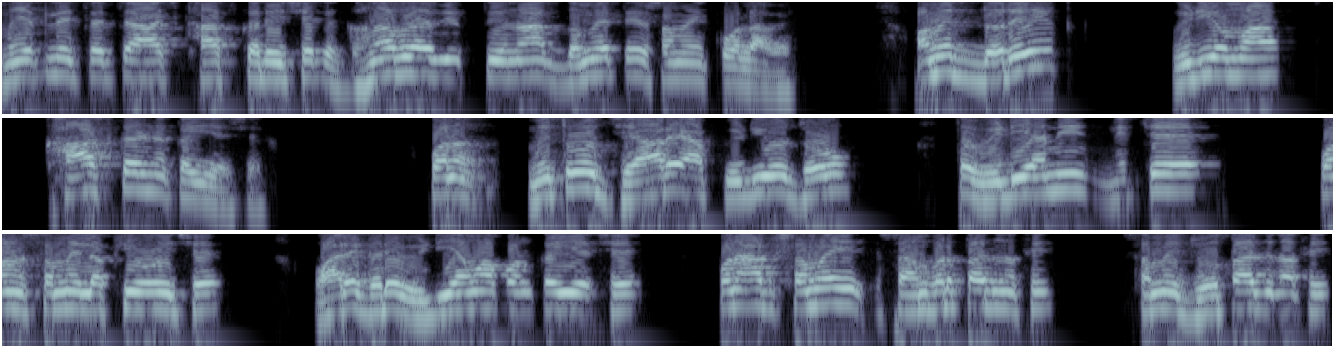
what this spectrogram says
મેં એટલે ચર્ચા આજ ખાસ કરી છે કે ઘણા બધા વ્યક્તિઓના ગમે તે સમય કોલ આવે. અમે દરેક વિડીયોમાં ખાસ કરીને કહીએ છીએ પણ મિત્રો જ્યારે આપ વીડિયો જો તો વિડીયાની નીચે પણ સમય લખ્યો હોય છે. વારે ઘડે વિડીયામાં પણ કહીએ છીએ પણ આપ સમય સાંભળતા જ નથી, સમય જોતા જ નથી.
